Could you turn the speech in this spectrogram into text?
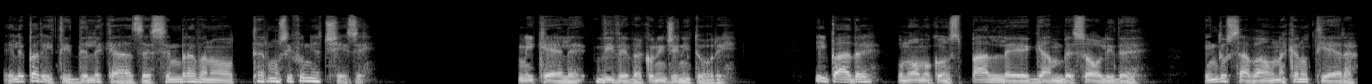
e le pareti delle case sembravano termosifoni accesi. Michele viveva con i genitori. Il padre, un uomo con spalle e gambe solide, indossava una canottiera,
